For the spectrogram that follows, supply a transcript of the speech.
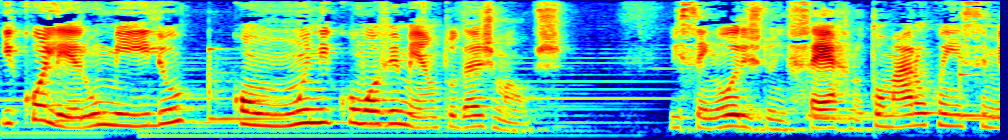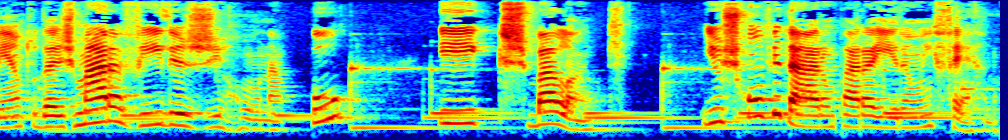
e colher o milho com um único movimento das mãos. Os senhores do inferno tomaram conhecimento das maravilhas de Runapu e Xbalanque e os convidaram para ir ao inferno.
